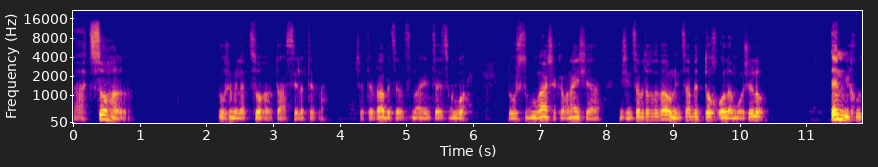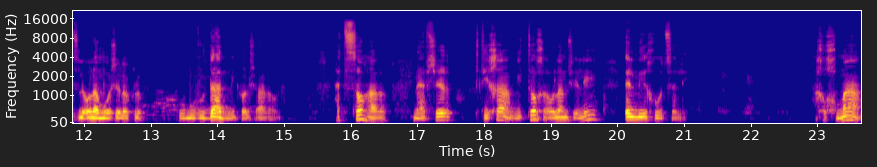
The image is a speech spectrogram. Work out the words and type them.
הצוהר, פירוש המילה צוהר, תעשה לתיבה. שהתיבה בצד עצמה נמצאת סגורה. פירוש סגורה שהכוונה היא שמי שנמצא בתוך התיבה הוא נמצא בתוך עולמו שלו. אין מחוץ לעולמו שלו כלום. הוא מבודד מכל שאר העולם. הצוהר מאפשר פתיחה מתוך העולם שלי אל מחוצה לי. החוכמה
